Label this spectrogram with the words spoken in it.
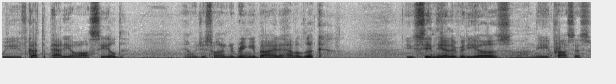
We've got the patio all sealed and we just wanted to bring you by to have a look. You've seen the other videos on the process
